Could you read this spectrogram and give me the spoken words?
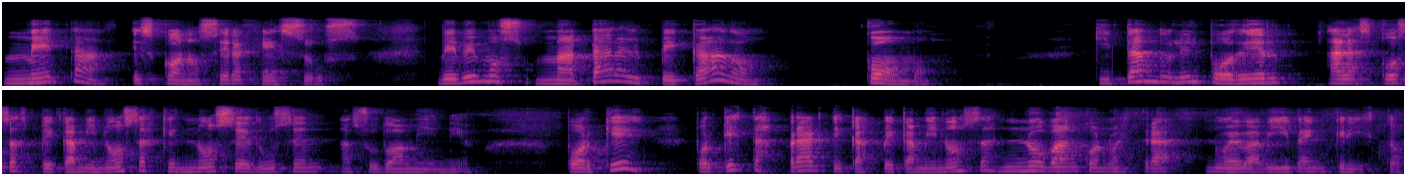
meta es conocer a Jesús. Debemos matar al pecado. ¿Cómo? Quitándole el poder a las cosas pecaminosas que no seducen a su dominio. ¿Por qué? Porque estas prácticas pecaminosas no van con nuestra nueva vida en Cristo.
